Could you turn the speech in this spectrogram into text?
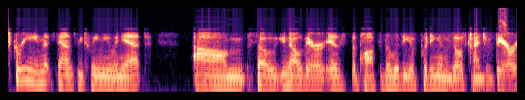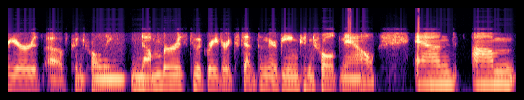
screen that stands between you and it. Um, so, you know, there is the possibility of putting in those kinds of barriers, of controlling numbers to a greater extent than they're being controlled now. And, um,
